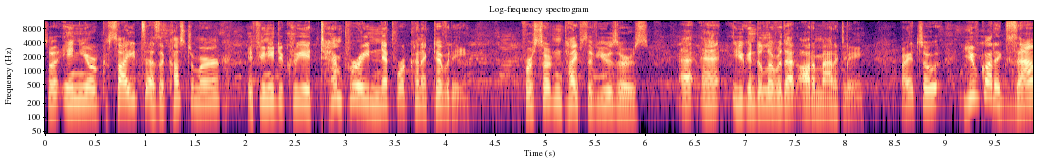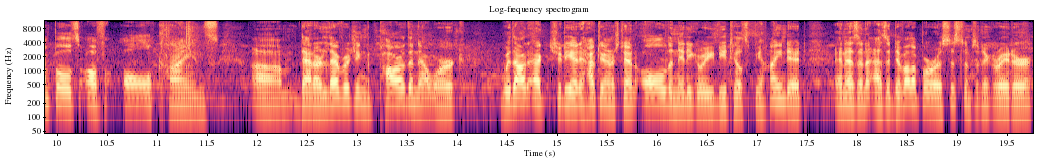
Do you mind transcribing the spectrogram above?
So in your sites as a customer, if you need to create temporary network connectivity for certain types of users, uh, uh, you can deliver that automatically. Right, so you've got examples of all kinds um, that are leveraging the power of the network without actually having to understand all the nitty gritty details behind it, and as, an, as a developer or a systems integrator,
